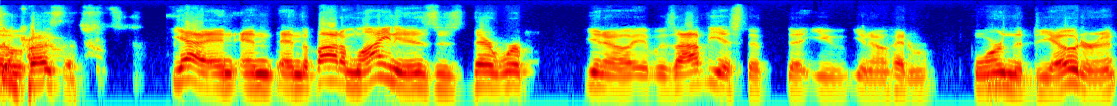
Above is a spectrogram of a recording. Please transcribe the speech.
So- impressive. Yeah, and and and the bottom line is is there were you know it was obvious that that you you know had worn the deodorant,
